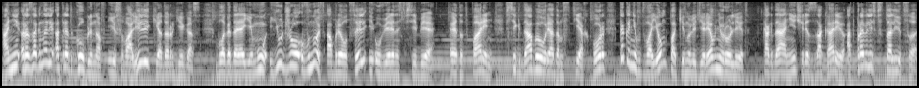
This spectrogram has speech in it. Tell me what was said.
они разогнали отряд гоблинов и свалили Кедр Гигас. Благодаря ему Юджио вновь обрел цель и уверенность в себе. Этот парень всегда был рядом с тех пор, как они вдвоем покинули деревню Рулит когда они через Закарию отправились в столицу,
